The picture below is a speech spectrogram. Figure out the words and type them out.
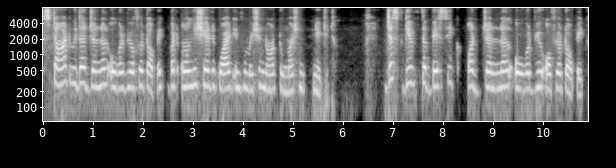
Start with a general overview of your topic, but only share required information, not too much needed. Just give the basic or general overview of your topic.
